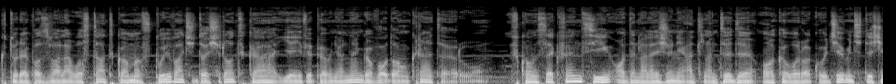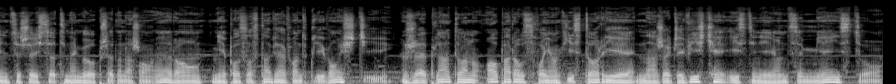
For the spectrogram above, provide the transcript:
które pozwalało statkom wpływać do środka jej wypełnionego wodą krateru. W konsekwencji odnalezienie Atlantydy około roku 9600 przed naszą erą nie pozostawia wątpliwości, że Platon oparł swoją historię na rzeczywiście istniejącym miejscu,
